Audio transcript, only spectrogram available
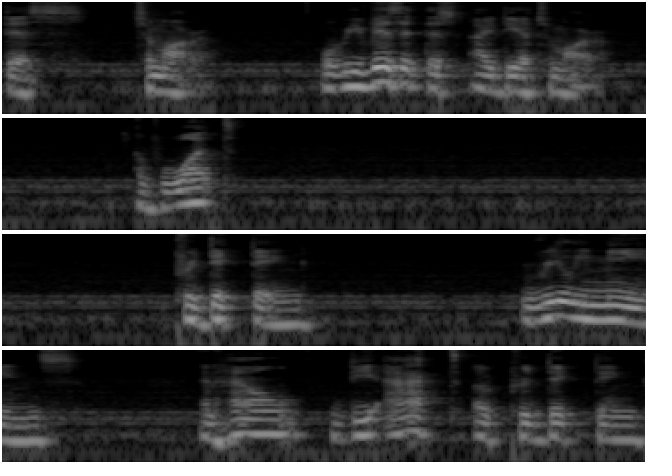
this tomorrow. We'll revisit this idea tomorrow of what predicting really means and how the act of predicting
